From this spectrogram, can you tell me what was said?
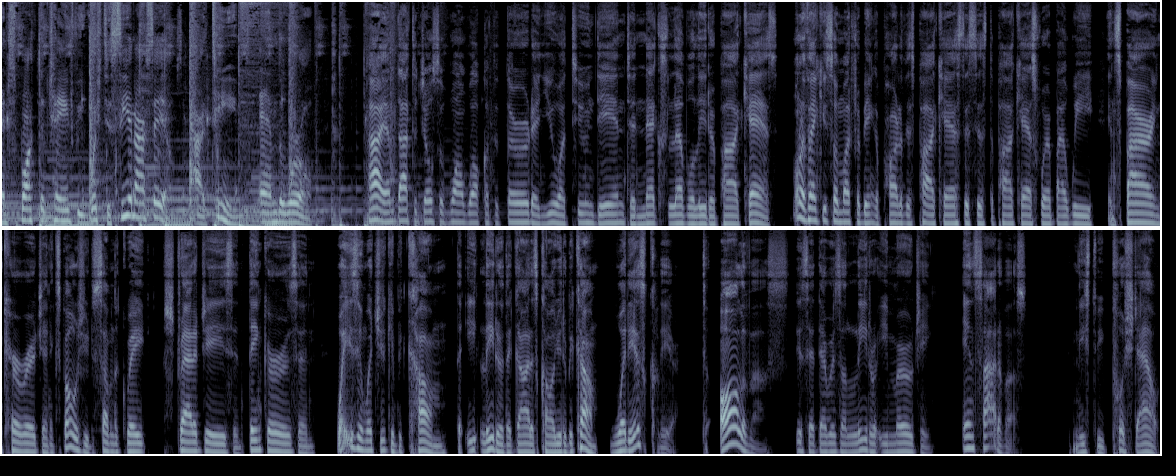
and spark the change we wish to see in ourselves, our teams, and the world. Hi, I'm Dr. Joseph Warren Walker III, and you are tuned in to Next Level Leader Podcast. I want to thank you so much for being a part of this podcast. This is the podcast whereby we inspire, encourage, and expose you to some of the great strategies and thinkers and ways in which you can become the leader that God has called you to become. What is clear to all of us is that there is a leader emerging inside of us. It needs to be pushed out.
